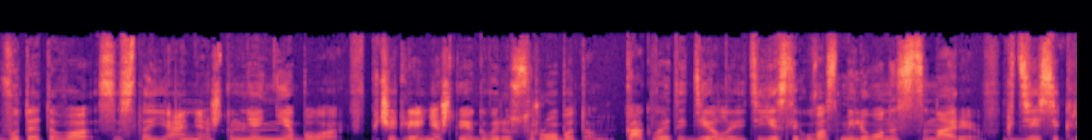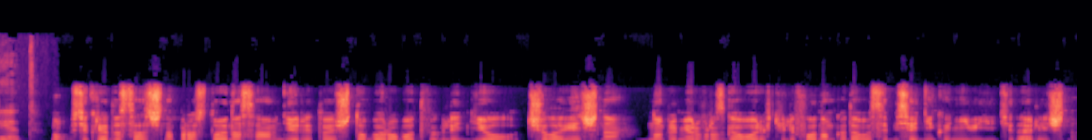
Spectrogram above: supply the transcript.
вот этого состояния, что у меня не было впечатления, что я говорю с роботом. Как вы это делаете, если у вас миллионы сценариев? Где секрет? Ну, секрет достаточно простой на самом деле. То есть, чтобы робот выглядел человечно, например, в разговоре в телефоном, когда вы собеседника не видите, да, лично,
